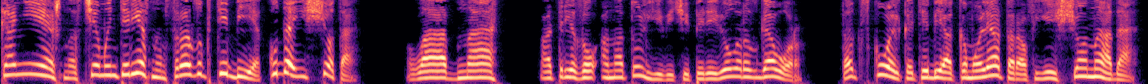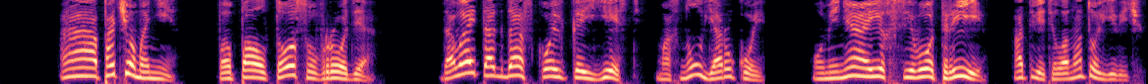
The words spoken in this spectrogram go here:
Конечно, с чем интересным сразу к тебе. Куда еще-то? Ладно, отрезал Анатольевич и перевел разговор. Так сколько тебе аккумуляторов еще надо? «А почем они?» «По полтосу вроде». «Давай тогда сколько есть», — махнул я рукой. «У меня их всего три», — ответил Анатольевич.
